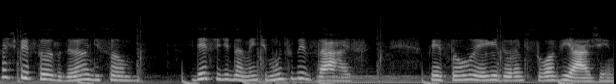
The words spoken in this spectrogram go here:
As pessoas grandes são decididamente muito bizarras, pensou ele durante sua viagem.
